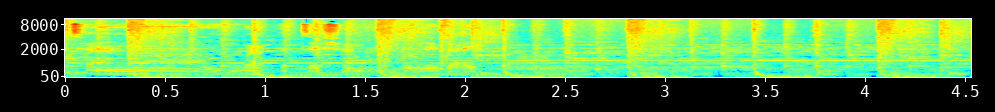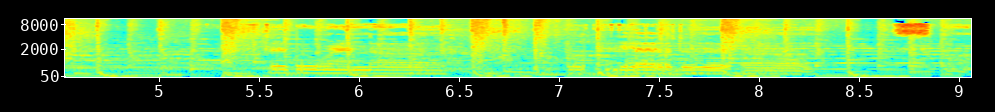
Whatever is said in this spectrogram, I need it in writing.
10 um, repetition I believe I after doing uh, the other uh, um,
